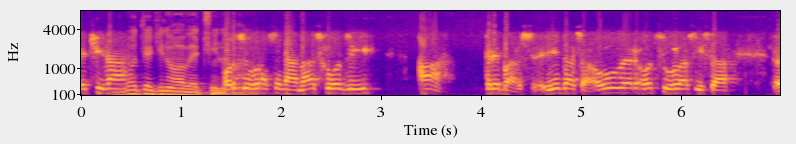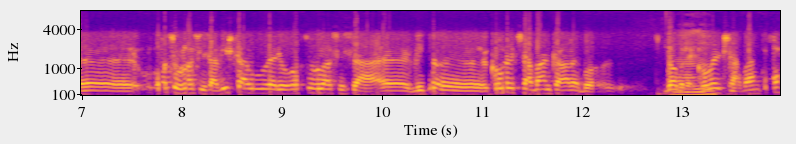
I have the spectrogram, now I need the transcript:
väčšina. Dvojtretinová väčšina. Odsúhlasená na schôdzi a treba jedná sa o úver, odsúhlasí sa odsúhlasí sa výška úveru, odsúhlasí sa e, e, komerčná banka, alebo dobre, Áno. komerčná banka,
